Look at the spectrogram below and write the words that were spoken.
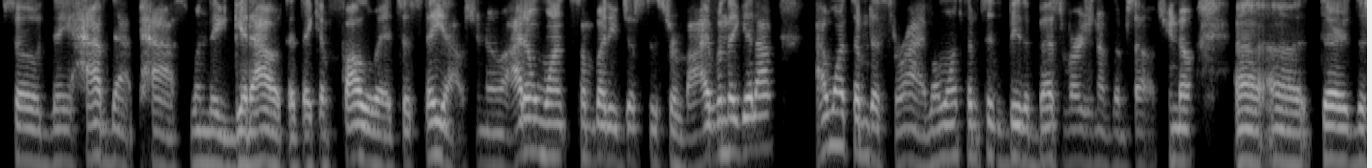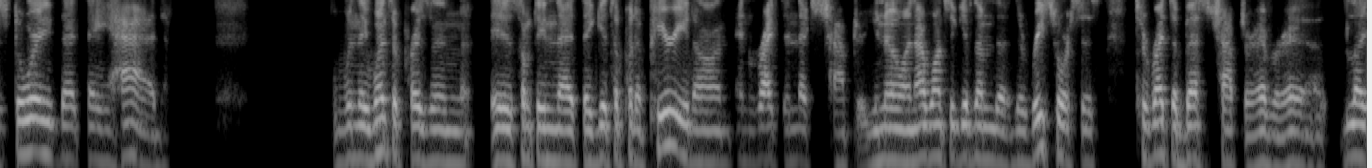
so they have that path when they get out that they can follow it to stay out you know i don't want somebody just to survive when they get out I want them to thrive. I want them to be the best version of themselves. You know, uh, uh, the the story that they had when they went to prison is something that they get to put a period on and write the next chapter you know and i want to give them the, the resources to write the best chapter ever. Uh, like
